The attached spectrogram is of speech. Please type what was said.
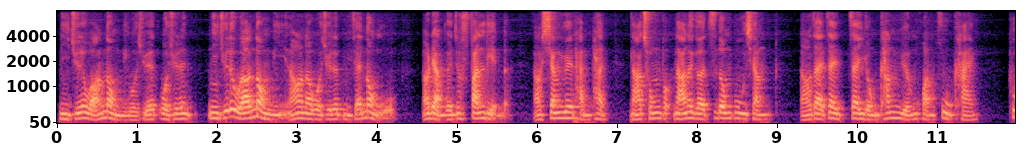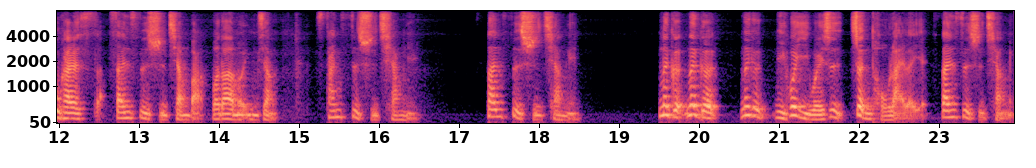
你觉得我要弄你，我觉得我觉得你觉得我要弄你，然后呢，我觉得你在弄我，然后两个人就翻脸了，然后相约谈判，拿冲锋拿那个自动步枪，然后在在在永康圆环互开。互开了三三四十枪吧，不知道大家有没有印象？三四十枪哎，三四十枪哎，那个那个那个，你会以为是阵头来了耶，三四十枪哎，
